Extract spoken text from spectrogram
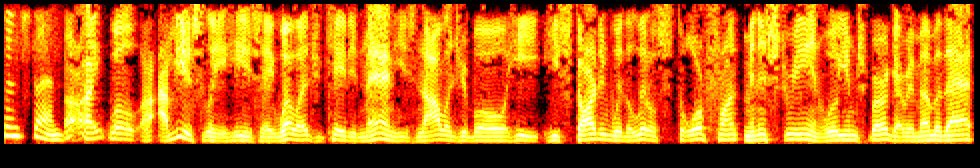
since then. All right. Well, obviously he's a well-educated man. He's knowledgeable. He he started with a little storefront ministry in Williamsburg. I remember that.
